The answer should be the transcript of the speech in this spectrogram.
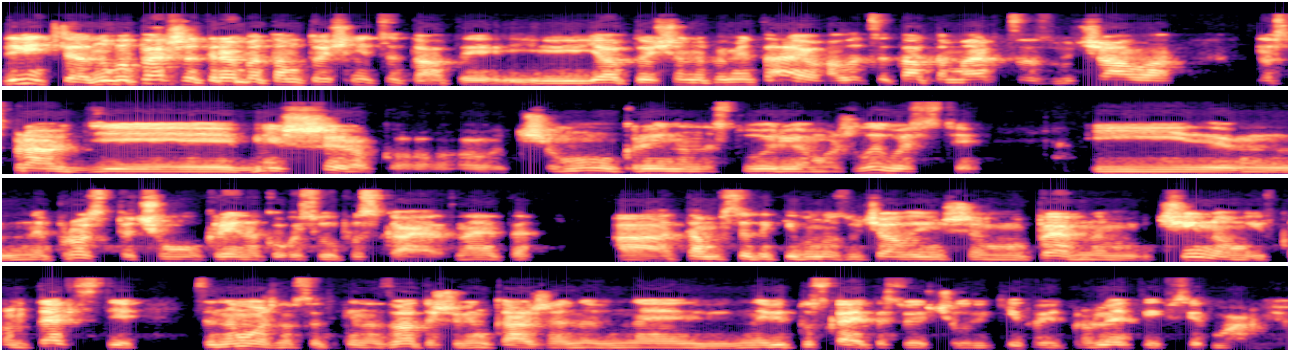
Дивіться, ну, по-перше, треба там точні цитати. І я точно не пам'ятаю, але цитата Мерца звучала насправді більш широко. Чому Україна не створює можливості, і не просто чому Україна когось випускає, знаєте, а там все-таки воно звучало іншим певним чином, і в контексті це не можна все-таки назвати, що він каже: не, не, не відпускайте своїх чоловіків, а відправляйте їх всіх в армію.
